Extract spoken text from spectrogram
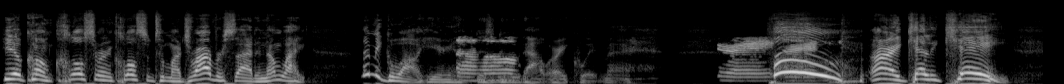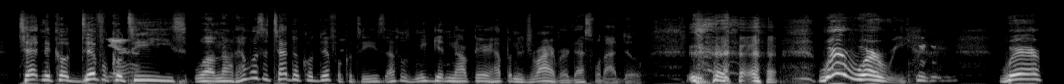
he'll come closer and closer to my driver's side. And I'm like, let me go out here and help Oh. this dude out right quick, man. Right. Woo! All right, Kelly K. Technical difficulties. Well, no, that wasn't technical difficulties. That was me getting out there helping the driver. That's what I do. Where were we? Where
